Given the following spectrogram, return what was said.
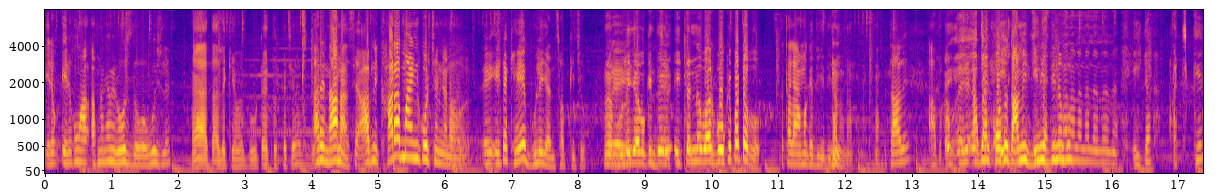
এরকম এরকম আপনাকে আমি রোজ দেবো বুঝলেন হ্যাঁ তাহলে কি আমার বউটা তোর কাছে আসবে? আরে না না সে আপনি খারাপ মাইন্ড করছেন কেন? এ- এটা খেয়ে ভুলে যান সব কিছু হ্যাঁ, ভুলে যাব কিন্তু এইটার নেব আর বউকে পাঠাবো? তাহলে আমাকে দিয়ে দিন। না না না না, না। তাহলে আপ- আপ- এই- আপনি এইটা- কত এই- দামি জিনিস এইটা- দিনে না না না না না না এইটা আজকে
